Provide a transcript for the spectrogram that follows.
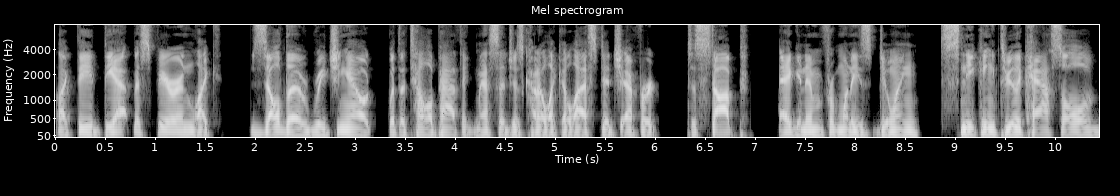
Like the the atmosphere and like Zelda reaching out with a telepathic message is kind of like a last ditch effort to stop Agahnim from what he's doing. Sneaking through the castle,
